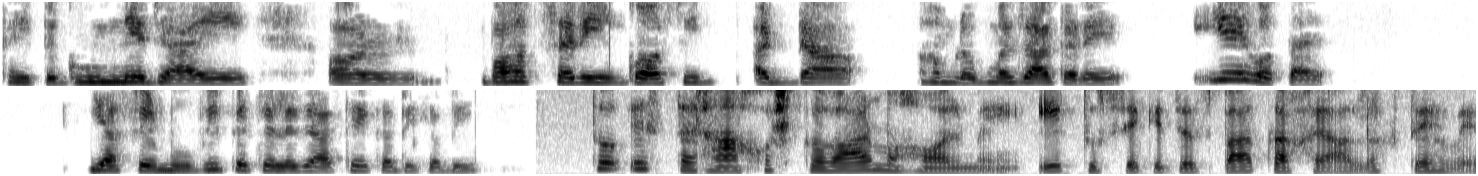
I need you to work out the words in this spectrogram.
کہیں پہ گھومنے جائے اور بہت ساری گوسی اڈا ہم لوگ مزہ کرے یہ ہوتا ہے یا پھر مووی پہ چلے جاتے ہیں کبھی کبھی تو اس طرح خوشگوار ماحول میں ایک دوسرے کے جذبات کا خیال رکھتے ہوئے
